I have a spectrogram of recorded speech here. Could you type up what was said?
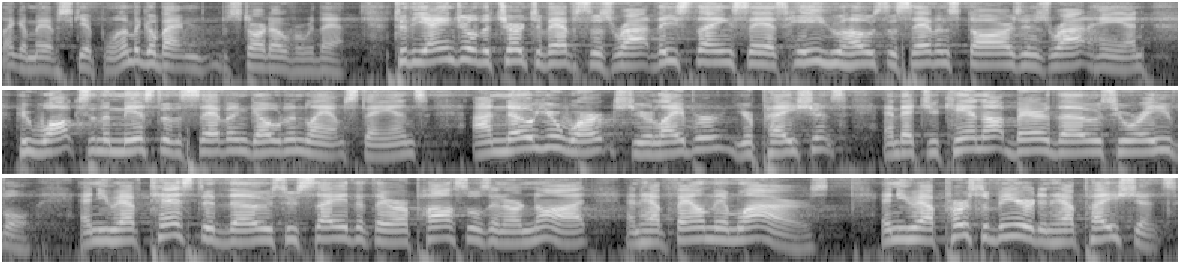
I think I may have skipped one. Let me go back and start over with that. To the angel of the church of Ephesus, write these things says he who holds the seven stars in his right hand, who walks in the midst of the seven golden lampstands. I know your works, your labor, your patience, and that you cannot bear those who are evil. And you have tested those who say that they are apostles and are not, and have found them liars. And you have persevered and have patience,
